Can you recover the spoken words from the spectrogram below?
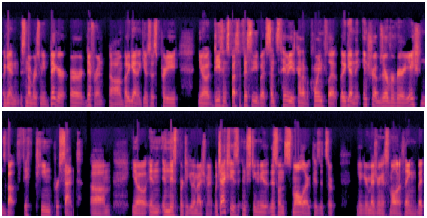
Again, this number is going to be bigger or different, um, but again, it gives us pretty, you know, decent specificity, but sensitivity is kind of a coin flip. But again, the intra-observer variation is about fifteen percent, um, you know, in in this particular measurement, which actually is interesting to me that this one's smaller because it's a, you know, you're measuring a smaller thing, but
